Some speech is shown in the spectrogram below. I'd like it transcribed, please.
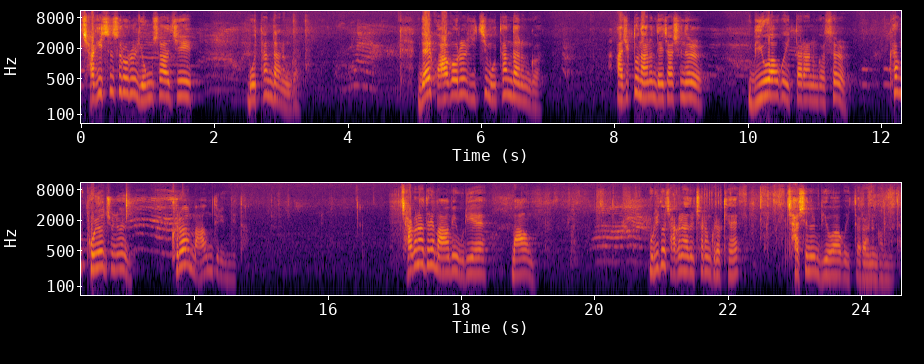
자기 스스로를 용서하지 못한다는 것. 내 과거를 잊지 못한다는 것. 아직도 나는 내 자신을 미워하고 있다라는 것을 그냥 보여주는 그러한 마음들입니다. 작은 아들의 마음이 우리의 마음. 우리도 작은 아들처럼 그렇게 자신을 미워하고 있다라는 겁니다.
